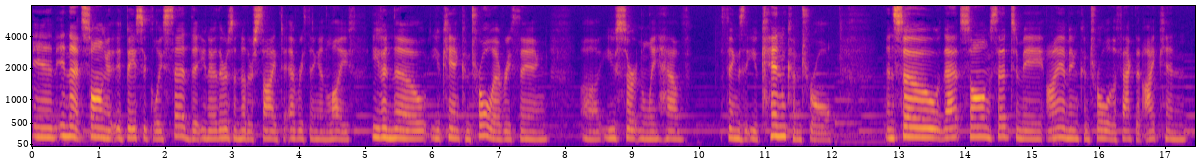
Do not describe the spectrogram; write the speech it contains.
And in that song, it, it basically said that you know there's another side to everything in life. Even though you can't control everything, uh, you certainly have things that you can control. And so that song said to me, I am in control of the fact that I can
